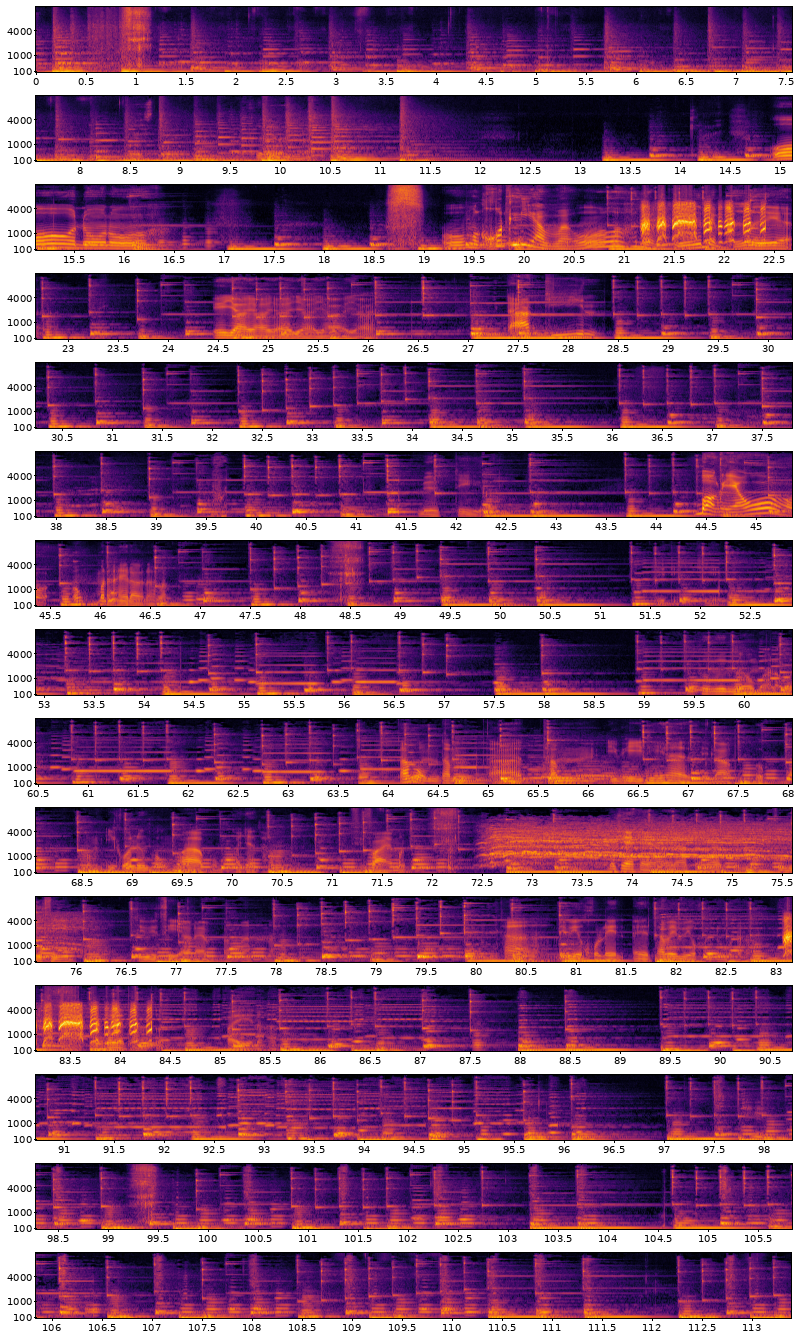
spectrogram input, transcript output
Oh no no ตรเหลี่ยมอะโอ้เหลี่ยมเกินเหลี่ยมเกินเลยอะเอ้ยอย่าอย่าอย่าอย่าอย่าอย่าดากินเบสตี้บอกแล้วเอ้มันให้เรานะครับ ทำอ่าทำ EP ที่ห้าเสร็จแล้วปุ๊บผมอีกวันหนึ่งผมว่าผมก็จะทำฟรีไฟล์มั้งไม่ใช่แฮร์นะแต่ว่าเป็นแบบ CVC CVC อะไรประมาณนั้นนะถ้าไม่มีคนเล่น เอ้ยถ้าไม่มีคนดูนะครับผมก็จะทำต่อไปนะครับ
